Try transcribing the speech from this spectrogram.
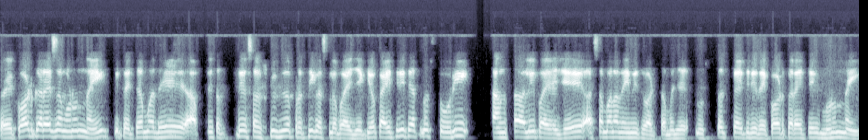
रेकॉर्ड करायचं म्हणून नाही की त्याच्यामध्ये आपली सत्य संस्कृतीचं प्रतीक असलं पाहिजे. किंवा काहीतरी त्यातनं स्टोरी सांगता आली पाहिजे असं मला नेहमीच वाटतं. म्हणजे नुसतंच काहीतरी रेकॉर्ड करायचे म्हणून नाही.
